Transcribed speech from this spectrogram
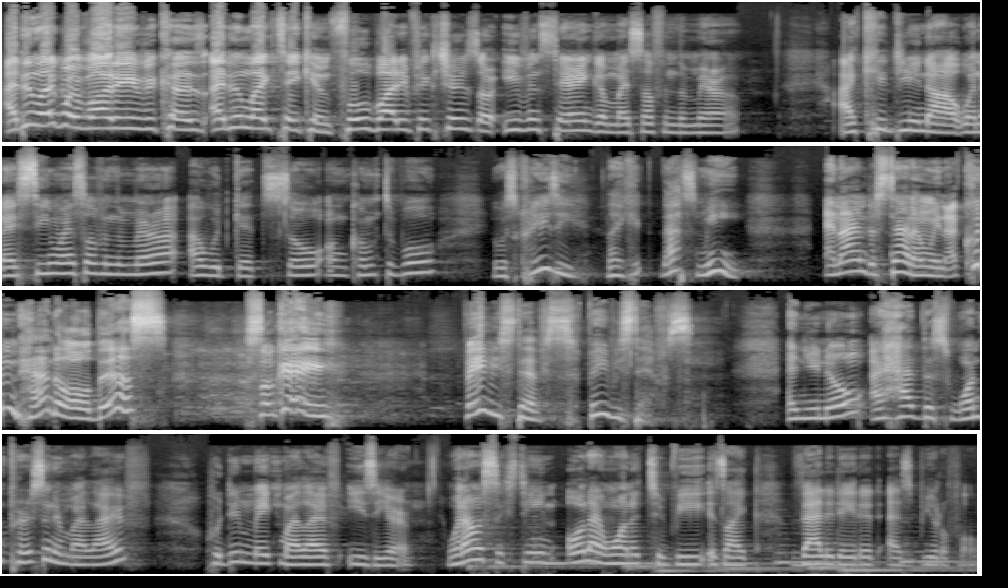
I didn't like my body because I didn't like taking full body pictures or even staring at myself in the mirror. I kid you not, when I see myself in the mirror, I would get so uncomfortable. It was crazy. Like, that's me. And I understand. I mean, I couldn't handle all this. It's okay. Baby steps, baby steps. And you know, I had this one person in my life who didn't make my life easier. When I was 16, all I wanted to be is like validated as beautiful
